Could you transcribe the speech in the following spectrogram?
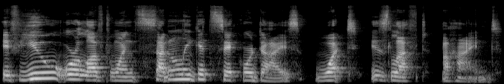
if you or a loved one suddenly gets sick or dies, what is left behind?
